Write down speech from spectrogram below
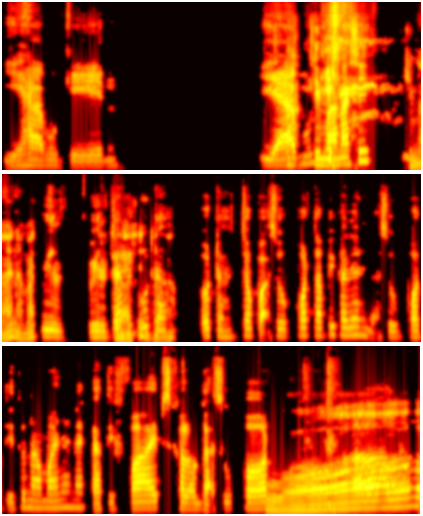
Iya, mungkin. Iya, mungkin. Gimana sih? Gimana, Mat? Wildan Jelasin udah udah coba support tapi kalian nggak support itu namanya negatif vibes kalau nggak support Wow.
